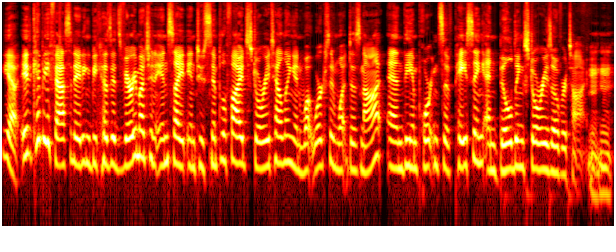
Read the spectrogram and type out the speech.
Yeah, it can be fascinating because it's very much an insight into simplified storytelling and what works and what does not, and the importance of pacing and building stories over time. Mm-hmm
